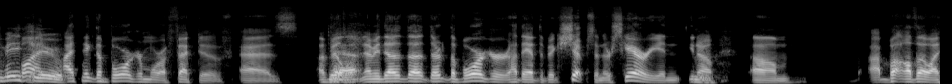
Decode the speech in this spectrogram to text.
me but too. I think the Borg are more effective as a villain. I mean, the the the, the Borg are how they have the big ships and they're scary, and you know, um, uh, but although I,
